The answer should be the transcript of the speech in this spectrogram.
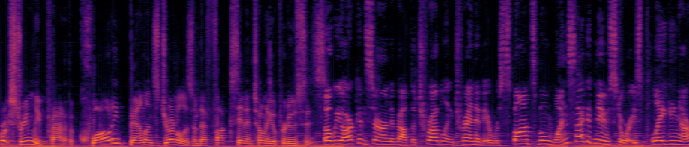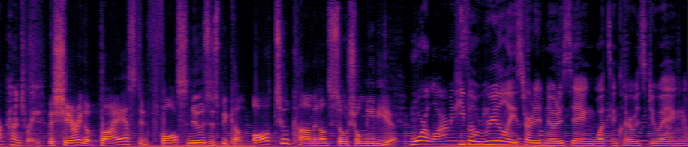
We're extremely proud of the quality, balanced journalism that Fox San Antonio produces. But we are concerned about the troubling trend of irresponsible, one sided news stories plaguing our country. The sharing of biased and false news has become all too common on social media. More alarming. People really started noticing what Sinclair was doing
